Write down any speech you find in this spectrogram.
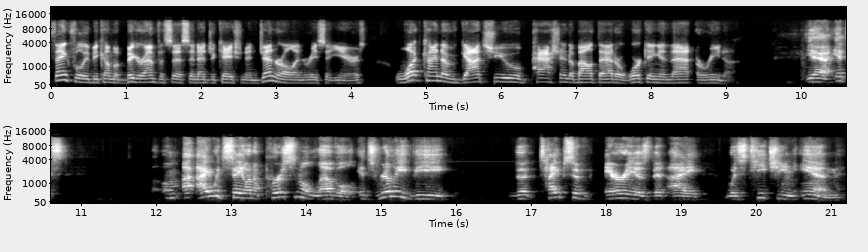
thankfully become a bigger emphasis in education in general in recent years. What kind of got you passionate about that or working in that arena? Yeah, it's um, I, I would say on a personal level, it's really the the types of areas that I was teaching in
